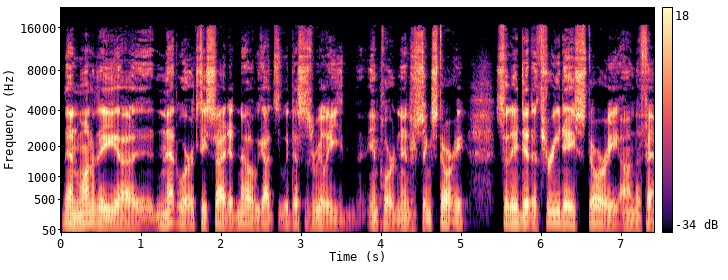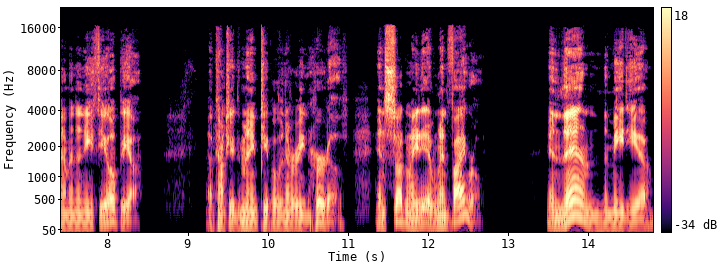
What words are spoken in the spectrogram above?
Then one of the uh, networks decided, no, we got this is really important, interesting story. So they did a three day story on the famine in Ethiopia, a country that many people have never even heard of. And suddenly it went viral. And then the media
